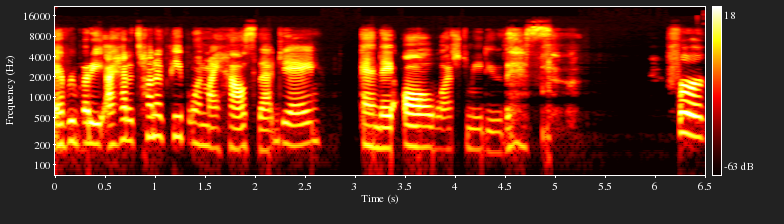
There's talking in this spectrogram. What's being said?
everybody, I had a ton of people in my house that day, and they all watched me do this for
